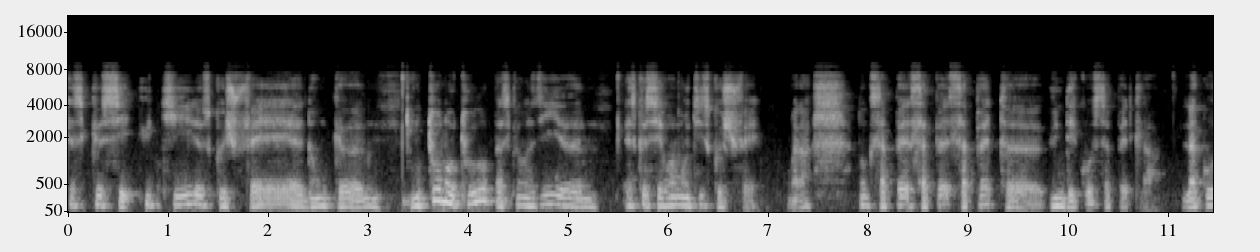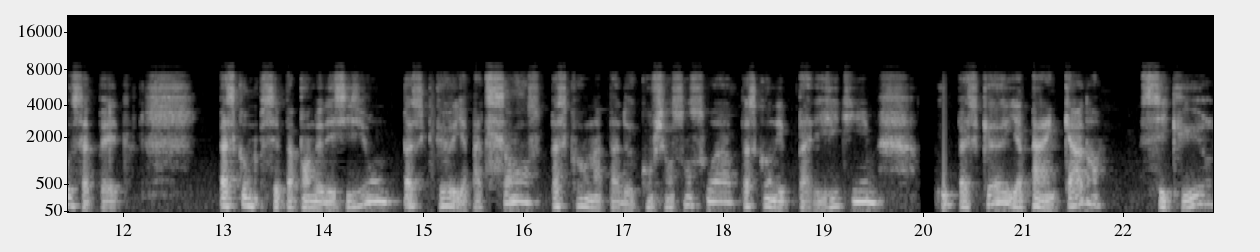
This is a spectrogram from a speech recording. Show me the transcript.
est-ce que c'est utile ce que je fais? Donc, euh, on tourne autour parce qu'on se dit, euh, est-ce que c'est vraiment utile ce que je fais? Voilà. Donc, ça peut, ça peut, être euh, une des causes, ça peut être là. La cause, ça peut être parce qu'on ne sait pas prendre de décision, parce qu'il n'y a pas de sens, parce qu'on n'a pas de confiance en soi, parce qu'on n'est pas légitime, ou parce qu'il n'y a pas un cadre sécure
